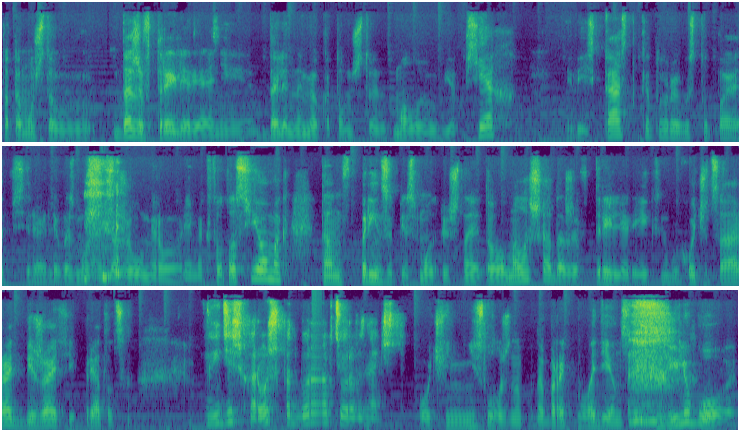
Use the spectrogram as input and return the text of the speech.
потому что даже в трейлере они дали намек о том, что этот малый убьет всех, весь каст, который выступает в сериале, возможно, даже умер во время кто-то съемок. Там, в принципе, смотришь на этого малыша даже в трейлере, и как бы хочется орать, бежать и прятаться. Видишь, хороший подбор актеров, значит. Очень несложно подобрать младенца. Или любого.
